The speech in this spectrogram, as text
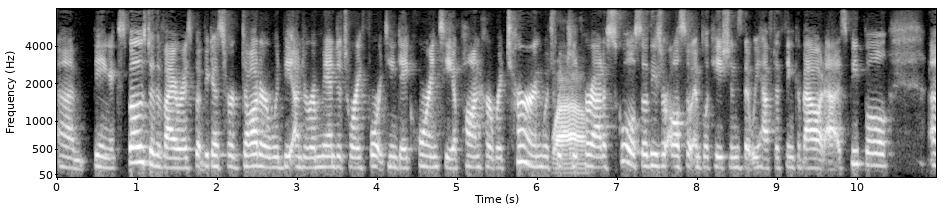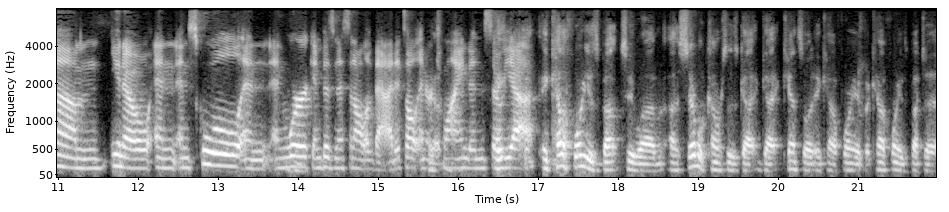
um, being exposed to the virus, but because her daughter would be under a mandatory 14 day quarantine upon her return, which would keep her out of school. So these are also implications that we have to think about as people, um, you know, and and school and and work and business and all of that. It's all intertwined, and so And- yeah. And California is about to um, uh, several conferences got got canceled in California, but California is about to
